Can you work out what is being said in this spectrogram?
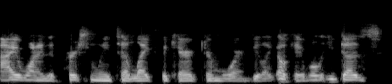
I wanted it personally to like the character more and be like, okay, well he does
